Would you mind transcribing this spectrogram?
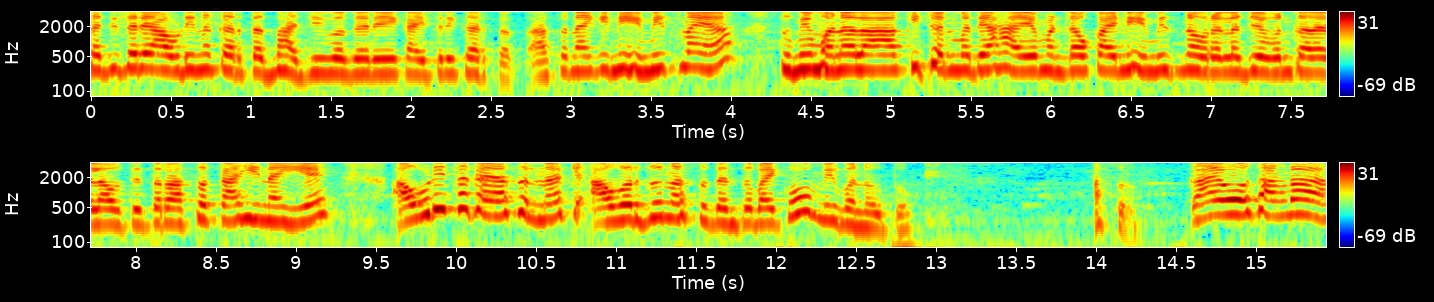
कधीतरी आवडीनं करतात भाजी वगैरे काहीतरी करतात. असं नाही की नेहमीच नाही हा. तुम्ही म्हणाला किचनमध्ये आहे म्हटल्यावर काय नेहमीच नवऱ्याला जेवण करायला होते तर असं काही नाहीये. आवडीचं काय असेल ना की आवर्जून असतं त्यांचं बायको मी बनवतो. असं. काय हो सांगा.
